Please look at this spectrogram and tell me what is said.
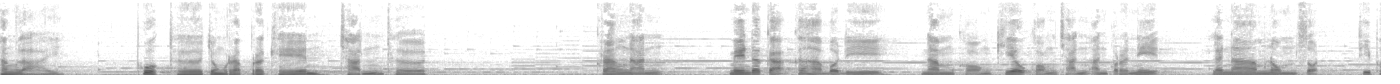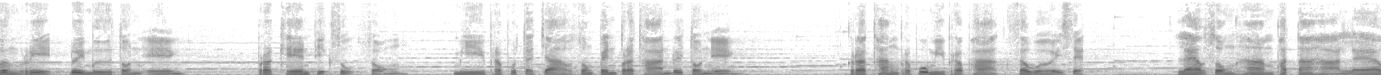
ทั้งหลาย พวกเธอจงรับประเคนฉันเถิด ครั้งนั้น เมนกะขหาบดีนำของเคี้ยวของฉันอันประนีต และน้ำนมสดที่เพิ่งรีดด้วยมือตนเอง ประเคนภิกษุสงฆ์มีพระพุทธเจ้าทรงเป็นประธานด้วยตนเอง กระทั่งพระผู้มีพระภาคเสวยเสร็จ แล้วทรงห้ามพัตตาหารแล้ว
